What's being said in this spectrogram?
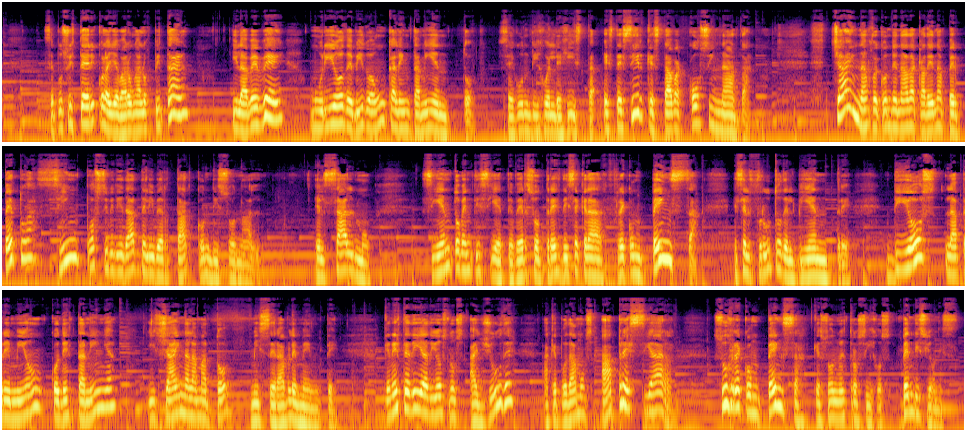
Se puso histérico, la llevaron al hospital y la bebé murió debido a un calentamiento, según dijo el legista, es decir, que estaba cocinada. China fue condenada a cadena perpetua sin posibilidad de libertad condicional. El Salmo 127, verso 3 dice que la recompensa es el fruto del vientre. Dios la premió con esta niña y Shaina la mató miserablemente. Que en este día Dios nos ayude a que podamos apreciar sus recompensas que son nuestros hijos. Bendiciones.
